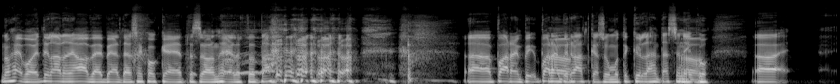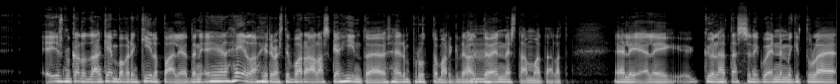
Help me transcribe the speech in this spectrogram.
No he voi tilata ne ABBltä ja se kokee, että se on heille tota, parempi, parempi ratkaisu, mutta kyllähän tässä niinku, jos me katsotaan Kempaverin kilpailijoita, niin ei heillä ole hirveästi varaa laskea hintoja, jos heidän bruttomarginaalit mm. on ennestään matalat. Eli, eli kyllähän tässä niin kuin ennemminkin tulee,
